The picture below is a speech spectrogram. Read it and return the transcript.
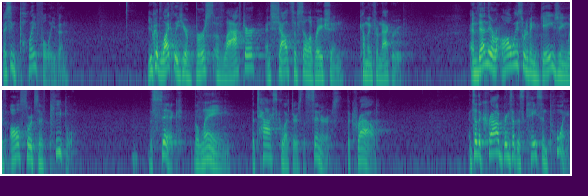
They seemed playful, even. You could likely hear bursts of laughter and shouts of celebration coming from that group. And then they were always sort of engaging with all sorts of people the sick, the lame, the tax collectors, the sinners, the crowd. And so the crowd brings up this case in point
